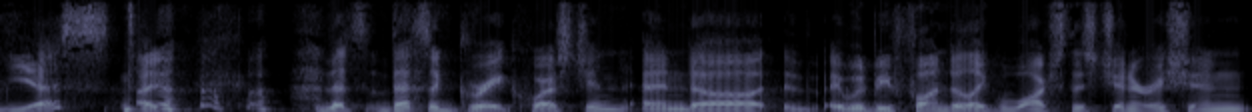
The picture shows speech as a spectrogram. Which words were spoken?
yes. I, that's that's a great question, and uh, it, it would be fun to like watch this generation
